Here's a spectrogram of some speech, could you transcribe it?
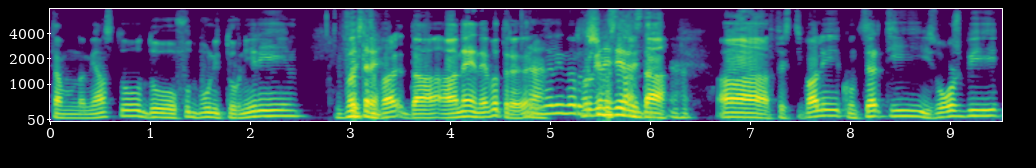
там на място, до футболни турнири. Вътре. Фестивали, да, а не, не вътре. А, нали, на Организирали места. сте. Да а, фестивали, концерти, изложби,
